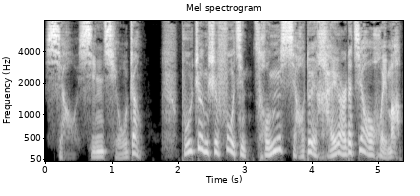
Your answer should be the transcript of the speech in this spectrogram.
小心求证。”不正是父亲从小对孩儿的教诲吗？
